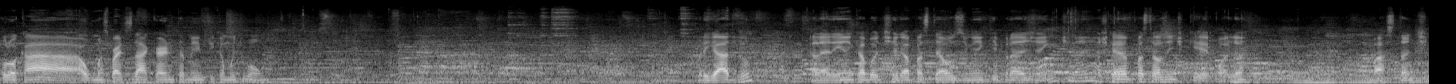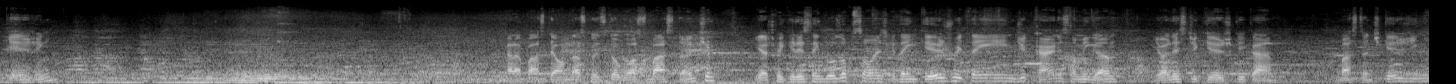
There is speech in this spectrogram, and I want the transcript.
colocar algumas partes da carne também fica muito bom. Obrigado, viu? Galerinha, acabou de chegar pastelzinho aqui pra gente, né? Acho que é pastelzinho de quê? Olha, bastante queijo, hein? Cara, pastel é uma das coisas que eu gosto bastante. E acho que aqui eles têm duas opções, que tem queijo e tem de carne, se não me engano. E olha esse de queijo aqui, cara. Bastante queijinho.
